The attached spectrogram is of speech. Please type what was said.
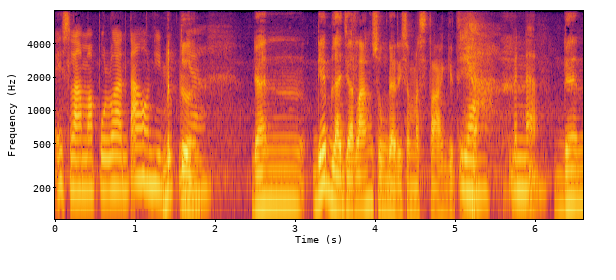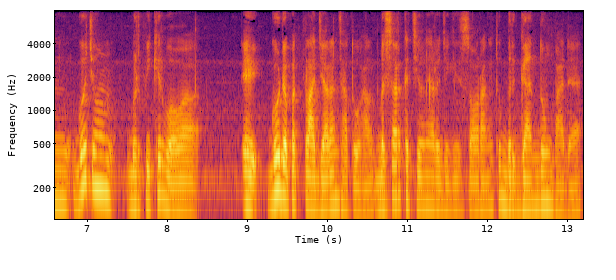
Eh, selama puluhan tahun hidupnya. Dan dia belajar langsung dari semesta gitu Iya, ya. benar. Dan gue cuma berpikir bahwa, eh, gue dapat pelajaran satu hal, besar kecilnya rezeki seseorang itu bergantung pada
